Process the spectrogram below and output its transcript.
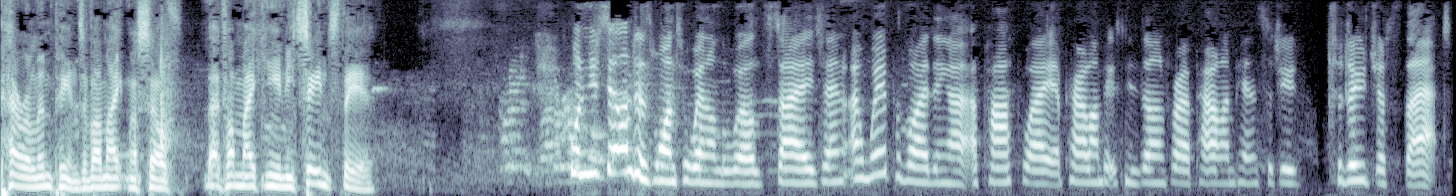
Paralympians. If I make myself, if I'm making any sense there. Well, New Zealanders want to win on the world stage, and, and we're providing a, a, pathway at Paralympics New Zealand for our Paralympians to do, to do just that.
